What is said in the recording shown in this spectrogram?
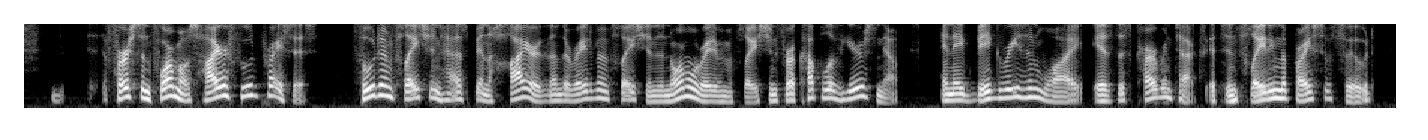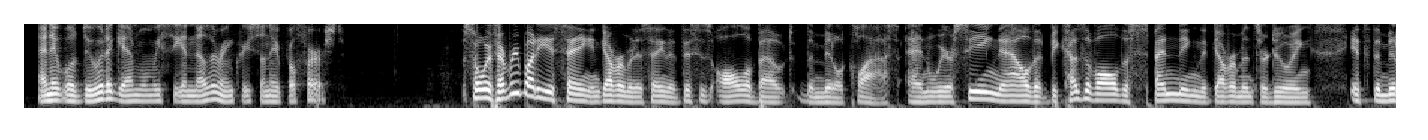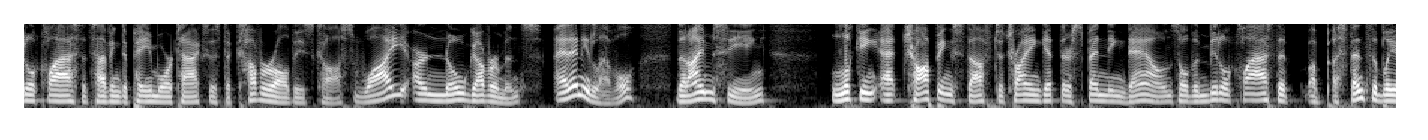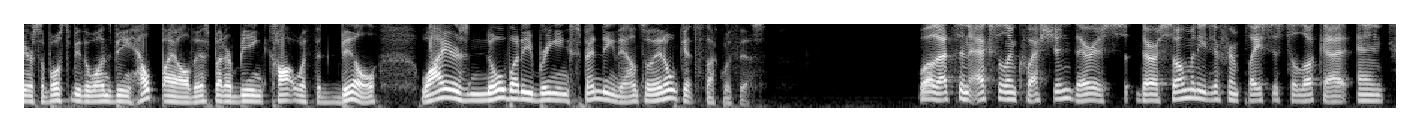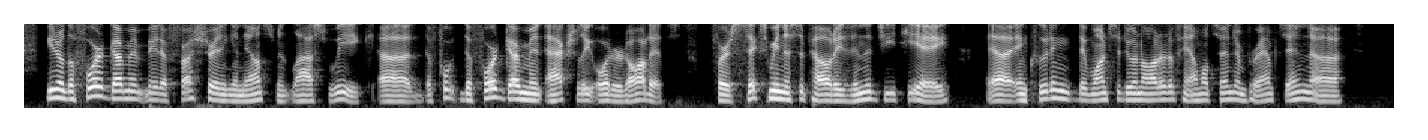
first and foremost, higher food prices. Food inflation has been higher than the rate of inflation, the normal rate of inflation, for a couple of years now. And a big reason why is this carbon tax. It's inflating the price of food, and it will do it again when we see another increase on April 1st. So, if everybody is saying, and government is saying that this is all about the middle class, and we're seeing now that because of all the spending that governments are doing, it's the middle class that's having to pay more taxes to cover all these costs, why are no governments at any level that I'm seeing looking at chopping stuff to try and get their spending down. So the middle class that ostensibly are supposed to be the ones being helped by all this but are being caught with the bill. Why is nobody bringing spending down so they don't get stuck with this? Well that's an excellent question. There is there are so many different places to look at. And you know the ford government made a frustrating announcement last week. Uh, the, the ford government actually ordered audits for six municipalities in the gta uh, including they want to do an audit of Hamilton and Brampton uh,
